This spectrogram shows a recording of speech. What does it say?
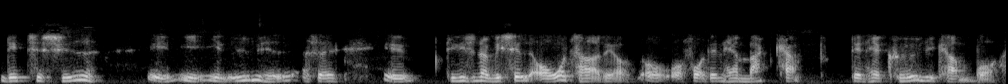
lidt til side i, i, i en ydmyghed. Altså, øh, det er ligesom, når vi selv overtager det og, og, og får den her magtkamp, den her kødelige kamp, hvor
